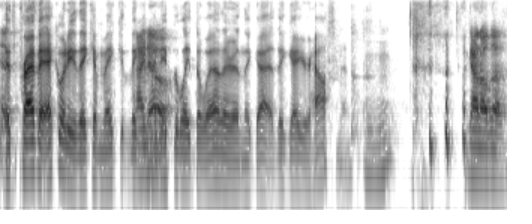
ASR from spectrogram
it's private equity. They can make they can manipulate the weather, and they got they got your house, man. Mhm. got all the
